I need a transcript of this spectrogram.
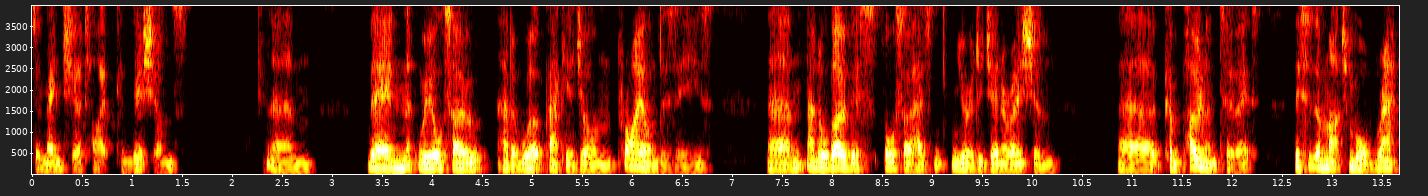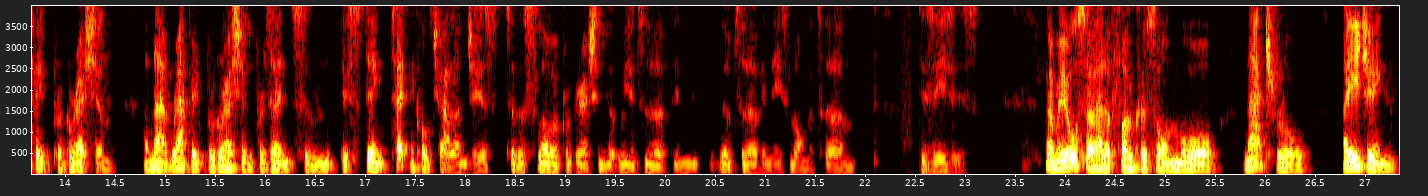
dementia type conditions. Um, then we also had a work package on prion disease. Um, and although this also has neurodegeneration uh, component to it, this is a much more rapid progression. And that rapid progression presents some distinct technical challenges to the slower progression that we observed in, observe in these longer term diseases. And we also had a focus on more natural aging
